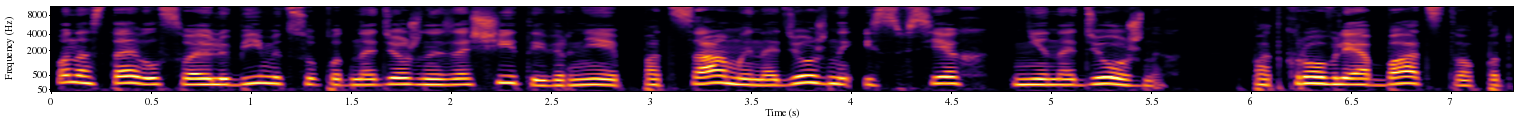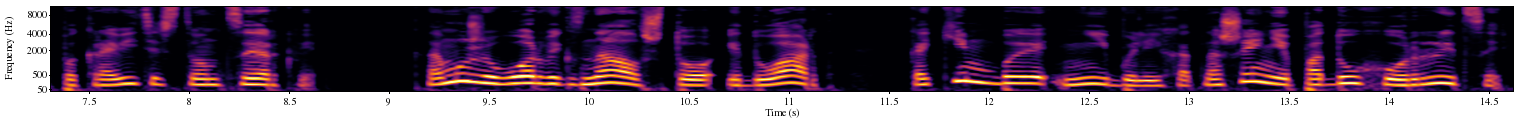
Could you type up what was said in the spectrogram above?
он оставил свою любимицу под надежной защитой, вернее, под самой надежной из всех ненадежных, под кровлей аббатства, под покровительством церкви. К тому же Уорвик знал, что Эдуард, каким бы ни были их отношения, по духу рыцарь,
